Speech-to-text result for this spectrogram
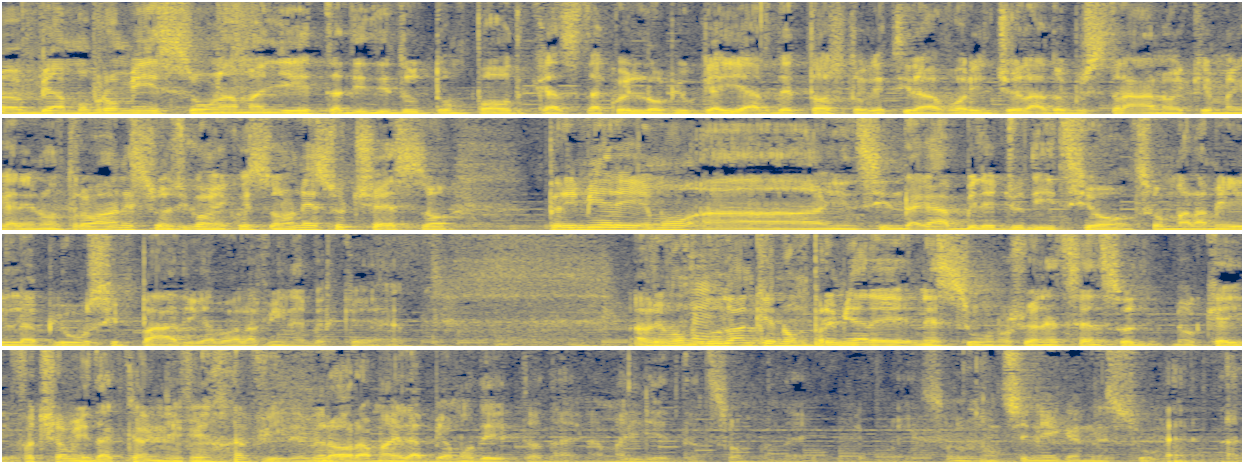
abbiamo promesso una maglietta di, di tutto un podcast a quello più gagliardo e tosto che tirava fuori il gelato più strano e che magari non trovava nessuno, siccome questo non è successo premieremo a insindacabile giudizio insomma la mail più simpatica poi alla fine perché avremmo Ok. potuto anche non premiare nessuno, cioè nel senso ok facciamo i taccagni fino alla fine, però oramai l'abbiamo detto, dai, una maglietta insomma, dai, che poi, insomma. Non si nega a nessuno. Eh.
